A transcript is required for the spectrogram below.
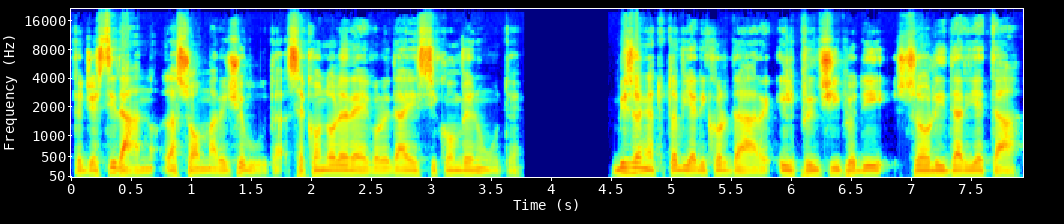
che gestiranno la somma ricevuta secondo le regole da essi convenute. Bisogna tuttavia ricordare il principio di solidarietà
